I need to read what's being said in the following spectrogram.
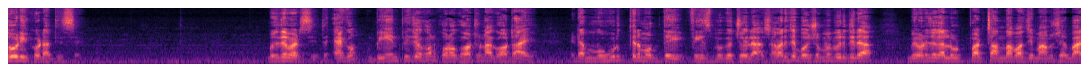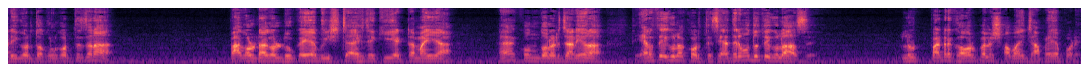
তৈরি করে দিছে। বুঝতে পারছি? তো এখন বিএনপি যখন কোনো ঘটনা ঘটায়, এটা মুহূর্তের মধ্যেই ফেসবুকে চলে আসে। আবার যে বৈষম্য বিরোধীরা বিভিন্ন জায়গায় লুটপাট চান্দাবাজি মানুষের বাড়িঘর দখল করতেছে না? পাগল টাগল ঢুকাইয়া বিষটা যে কি একটা মাইয়া হ্যাঁ কোন দলের জানিও না। এরা তো এগুলো করতেছে, এদের মধ্যে তো এগুলো আছে। লুটপাটের খবর পেলে সবাই ঝাঁপাইয়া পড়ে।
